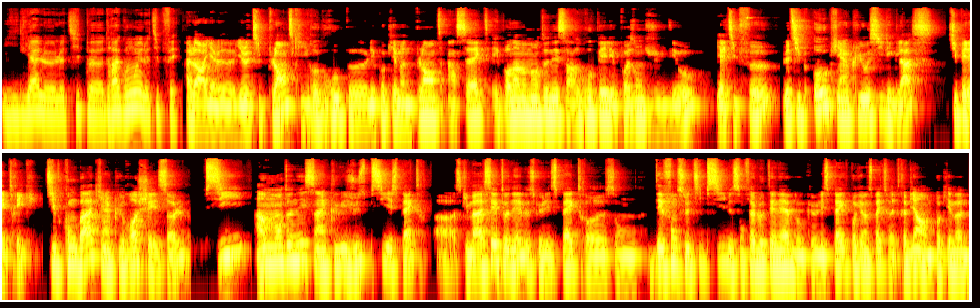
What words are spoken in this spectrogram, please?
Il y a le, le type euh, dragon et le type fée. Alors il y, a le, il y a le type plante qui regroupe euh, les Pokémon plantes, insectes, et pendant un moment donné, ça a regroupé les poisons du jeu vidéo. Il y a le type feu, le type eau qui inclut aussi les glaces, type électrique, type combat qui inclut roche et sol, Psy, à un moment donné, ça incluait juste Psy et Spectre, euh, ce qui m'a assez étonné parce que les Spectres sont défoncent le type Psy mais sont faibles aux ténèbres, donc les Spectres, Pokémon Spectre serait très bien un Pokémon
